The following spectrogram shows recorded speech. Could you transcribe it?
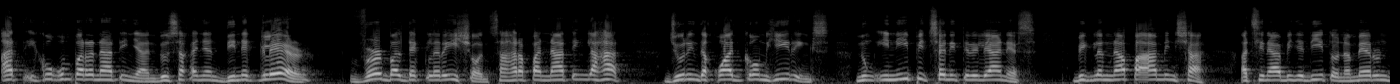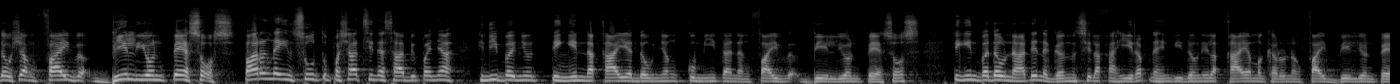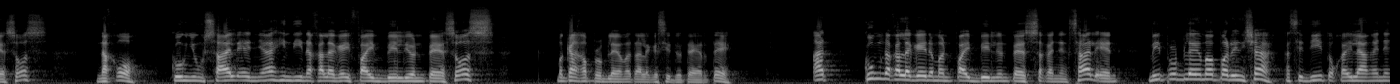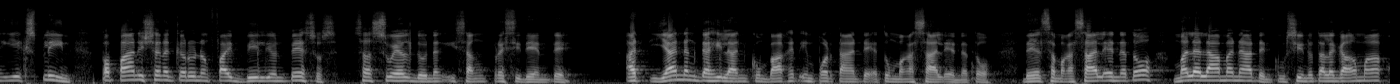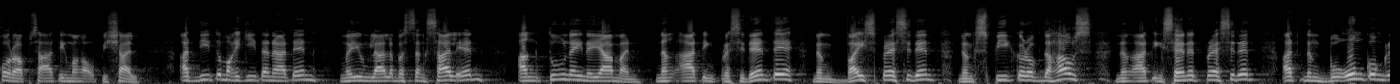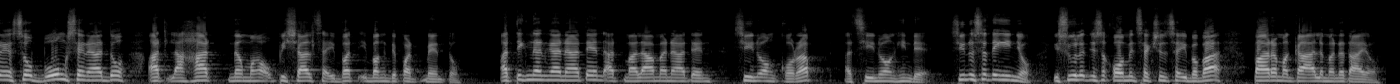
at ikukumpara natin yan doon sa kanyang dineclare, verbal declaration sa harapan nating lahat during the Quadcom hearings. Nung inipit siya ni Trillanes, biglang napaamin siya at sinabi niya dito na meron daw siyang 5 billion pesos. Parang nainsulto pa siya at sinasabi pa niya, hindi ba niyo tingin na kaya daw niyang kumita ng 5 billion pesos? Tingin ba daw natin na ganun sila kahirap na hindi daw nila kaya magkaroon ng 5 billion pesos? Nako, kung yung salin niya hindi nakalagay 5 billion pesos, magkakaproblema talaga si Duterte. At kung nakalagay naman 5 billion pesos sa kanyang salin, may problema pa rin siya kasi dito kailangan niyang i-explain paano siya nagkaroon ng 5 billion pesos sa sweldo ng isang presidente. At yan ang dahilan kung bakit importante itong mga salin na to. Dahil sa mga salin na to, malalaman natin kung sino talaga ang mga korap sa ating mga opisyal. At dito makikita natin, ngayong lalabas ng salin, ang tunay na yaman ng ating presidente, ng vice president, ng speaker of the house, ng ating senate president at ng buong kongreso, buong senado at lahat ng mga opisyal sa iba't ibang departamento. At tingnan nga natin at malaman natin sino ang corrupt at sino ang hindi. Sino sa tingin nyo? Isulat nyo sa comment section sa ibaba para magkaalaman na tayo.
